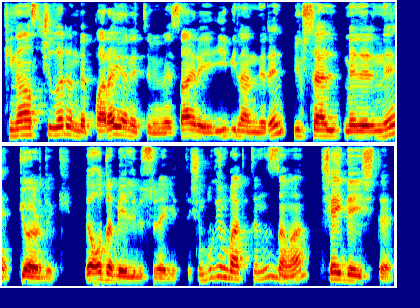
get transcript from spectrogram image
finansçıların ve para yönetimi vesaireyi iyi bilenlerin yükselmelerini gördük. Ve o da belli bir süre gitti. Şimdi bugün baktığınız zaman şey değişti.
